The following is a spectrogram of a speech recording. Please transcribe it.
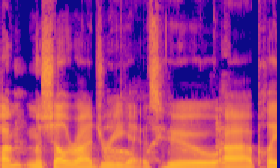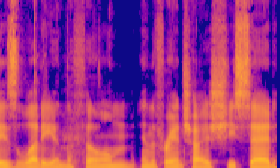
Um, Michelle Rodriguez, who uh, plays Letty in the film in the franchise, she said,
